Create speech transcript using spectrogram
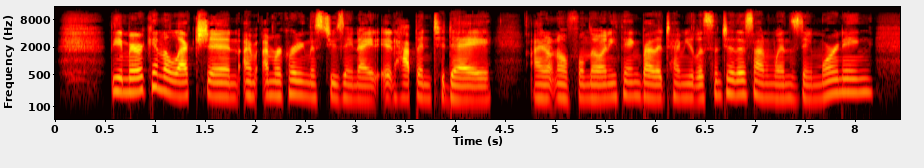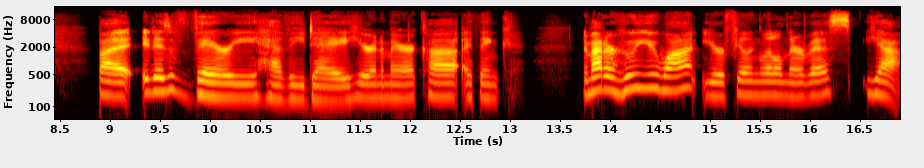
the American election, I'm, I'm recording this Tuesday night, it happened today. I don't know if we'll know anything by the time you listen to this on Wednesday morning but it is a very heavy day here in America. I think no matter who you want, you're feeling a little nervous. Yeah.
